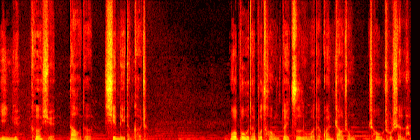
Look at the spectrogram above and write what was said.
音乐、科学、道德、心理等课程。我不得不从对自我的关照中抽出身来，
